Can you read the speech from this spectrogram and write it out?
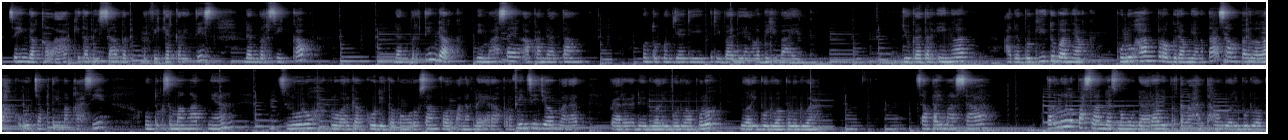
Sehingga kelak kita bisa berpikir kritis dan bersikap dan bertindak di masa yang akan datang untuk menjadi pribadi yang lebih baik. Juga teringat ada begitu banyak puluhan program yang tak sampai lelah kuucap terima kasih untuk semangatnya seluruh keluargaku di kepengurusan Forum Anak Daerah Provinsi Jawa Barat periode 2020-2022. Sampai masa perlu lepas landas mengudara di pertengahan tahun 2022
